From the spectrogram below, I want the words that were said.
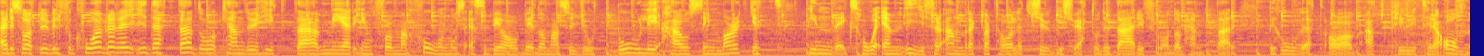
Är det så att du vill förkovra dig i detta, då kan du hitta mer information hos SBAB. De har alltså gjort Booli Housing Market Index, HMI, för andra kvartalet 2021 och det är därifrån de hämtar behovet av att prioritera om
